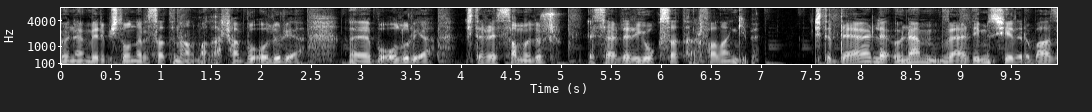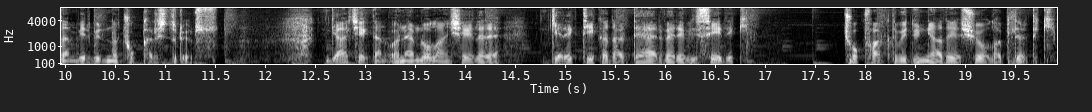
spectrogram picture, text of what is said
önem verip işte onları satın almalar. Ha bu olur ya, e, bu olur ya işte ressam ölür, eserleri yok satar falan gibi. İşte değerle önem verdiğimiz şeyleri bazen birbirine çok karıştırıyoruz. Gerçekten önemli olan şeylere gerektiği kadar değer verebilseydik çok farklı bir dünyada yaşıyor olabilirdik.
